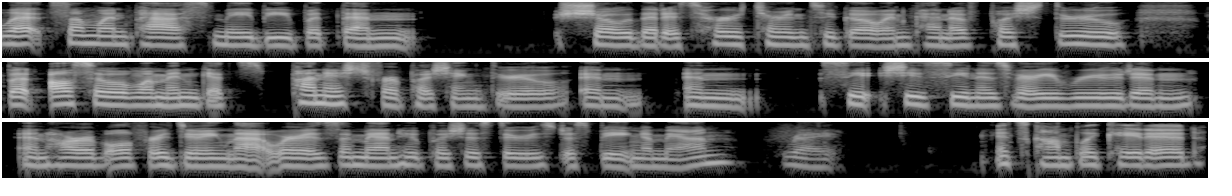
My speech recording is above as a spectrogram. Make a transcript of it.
let someone pass maybe but then show that it's her turn to go and kind of push through but also a woman gets punished for pushing through and and see, she's seen as very rude and and horrible for doing that whereas a man who pushes through is just being a man. Right. it's complicated.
